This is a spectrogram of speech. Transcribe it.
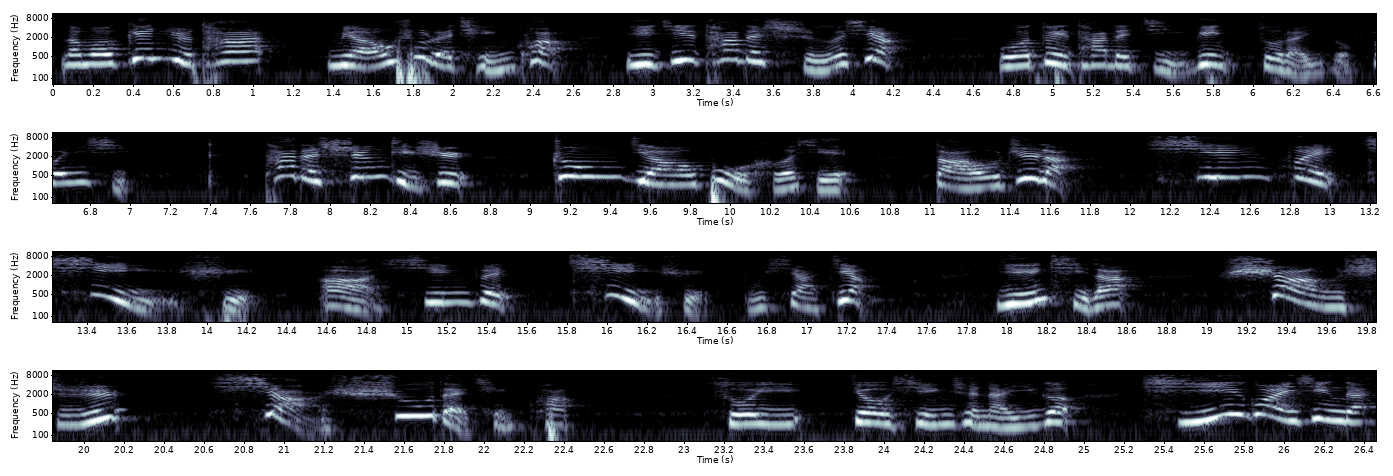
那么根据他描述的情况以及他的舌象，我对他的疾病做了一个分析，他的身体是。中焦不和谐，导致了心肺气血啊，心肺气血不下降，引起了上实下疏的情况，所以就形成了一个习惯性的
